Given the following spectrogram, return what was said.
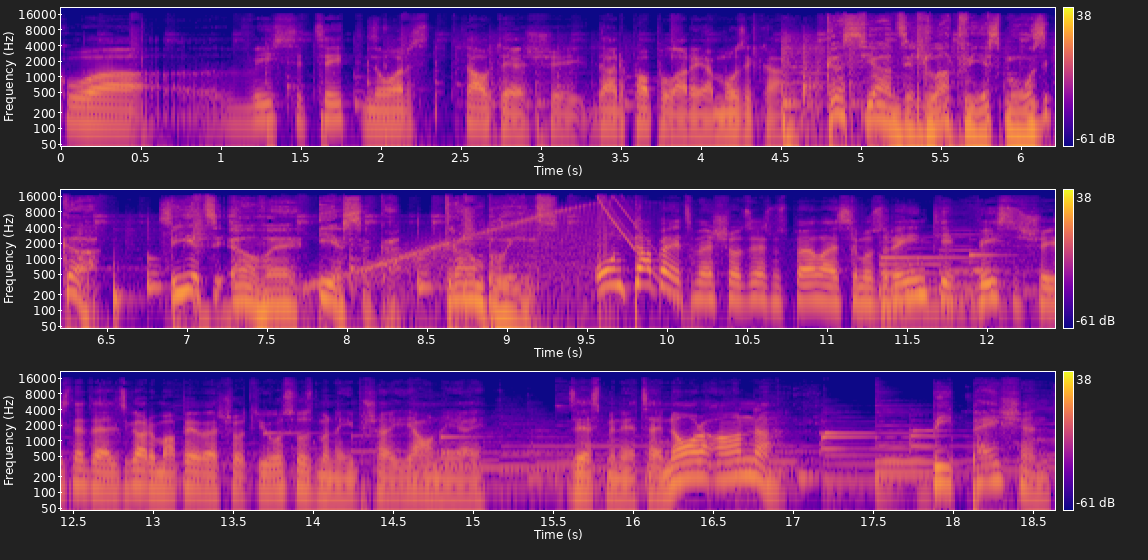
ko visi citi noras tautieši dara populārajā mūzikā. Kas jādzird Latvijas mūzikā? 5 LV iesaka Tramplīns. Un tāpēc mēs šo dziesmu spēlēsim uz rīņķi visas šīs nedēļas garumā, pievēršot jūsu uzmanību šai jaunajai dziesminiecei. Nora Anna, Be Patient.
